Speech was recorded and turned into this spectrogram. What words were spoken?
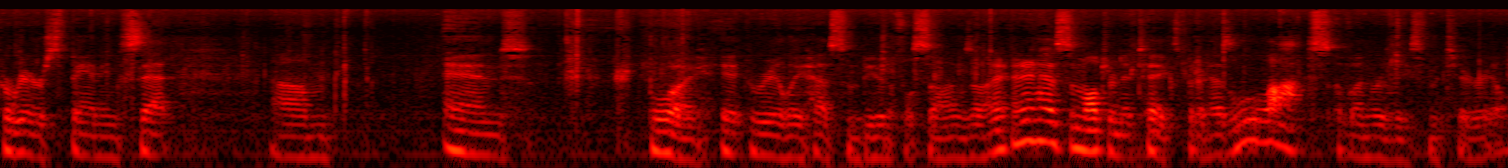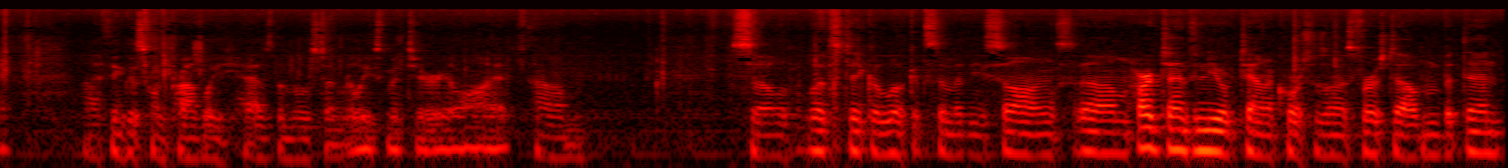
career spanning set. Um, and boy, it really has some beautiful songs on it. And it has some alternate takes, but it has lots of unreleased material. I think this one probably has the most unreleased material on it. Um, so let's take a look at some of these songs. Um, Hard Times in New York Town, of course, was on his first album, but then,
